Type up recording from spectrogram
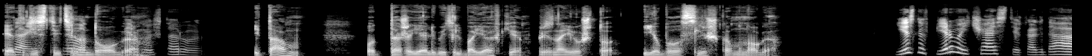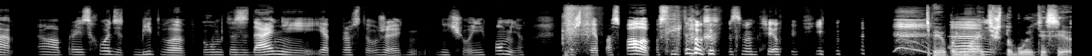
это Да, я действительно долго. первую и вторую. И там, вот даже я, любитель боевки, признаю, что ее было слишком много. Если в первой части, когда, а, происходит битва в каком-то здании, я просто уже н ничего не помню, потому что я поспала после того, как посмотрела фильм. Теперь вы понимаете, что будет, если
